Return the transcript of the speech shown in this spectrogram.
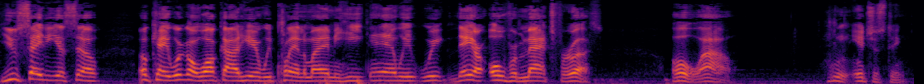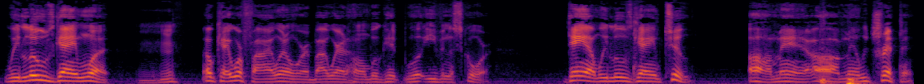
You say to yourself, "Okay, we're going to walk out here, we playing the Miami Heat, and we we they are overmatched for us." Oh, wow. Hmm, interesting. We lose game 1. Okay, we're fine. We don't worry about it. We're at home. We'll get we'll even the score. Damn, we lose game 2. Oh man, oh man, we tripping.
